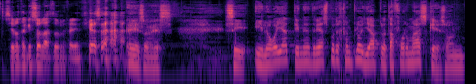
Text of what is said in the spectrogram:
Se nota que son las dos referencias. Eso es. Sí, y luego ya tendrías, por ejemplo, ya plataformas que son,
